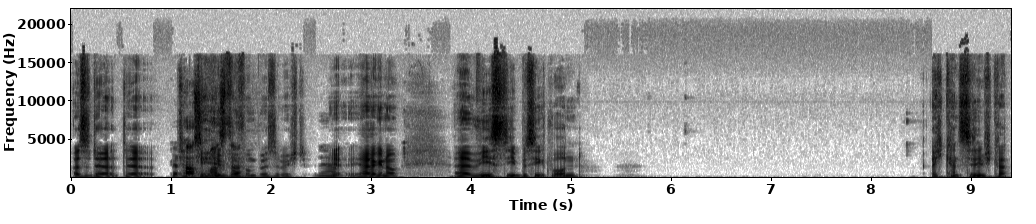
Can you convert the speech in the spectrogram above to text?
Also der, der Der Gehilfe Taskmaster. vom Bösewicht. Ja. Ja, ja genau. Äh, wie ist die besiegt worden? Ich kann es dir nämlich gerade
